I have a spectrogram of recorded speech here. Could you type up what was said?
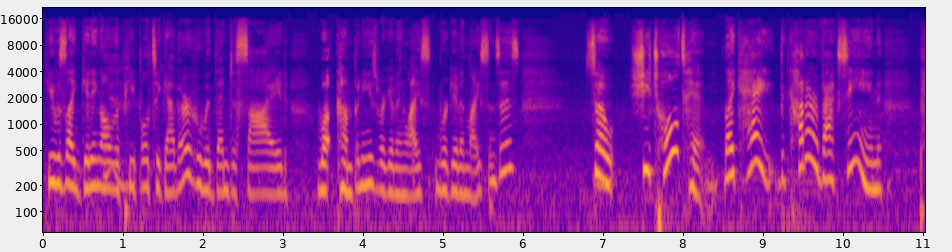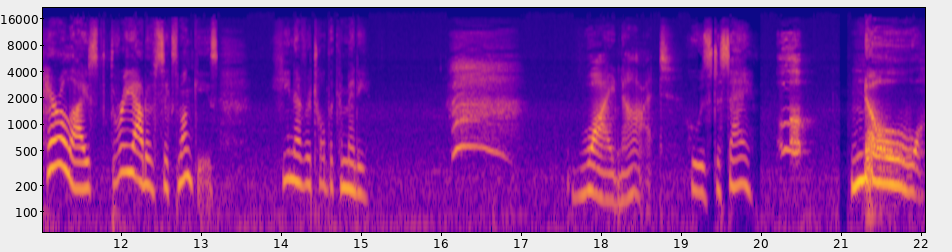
He was like getting all the people together who would then decide what companies were giving lic- were given licenses. So she told him, like, hey, the Cutter vaccine paralyzed three out of six monkeys. He never told the committee. Why not? Who's to say? Oh, No.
